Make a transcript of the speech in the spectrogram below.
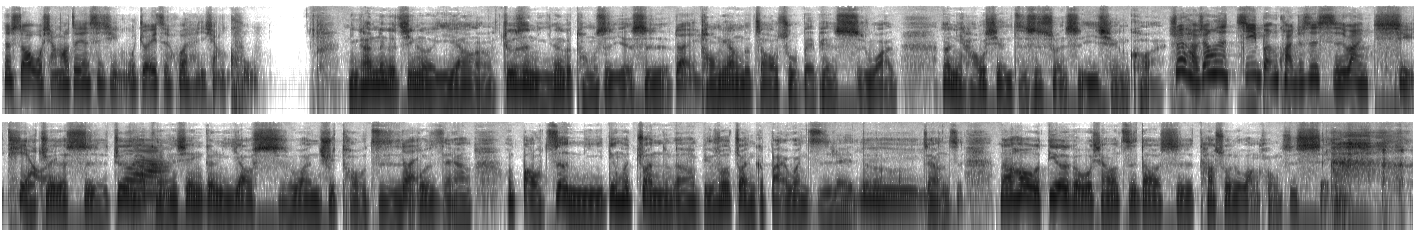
那时候我想到这件事情，我就一直会很想哭。你看那个金额一样啊，就是你那个同事也是对同样的招数被骗十万，那你好险只是损失一千块，所以好像是基本款就是十万起跳。我觉得是，就是他可能先跟你要十万去投资，或者怎样，我保证你一定会赚啊，比如说赚个百万之类的这样子。然后第二个我想要知道的是他说的网红是谁。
